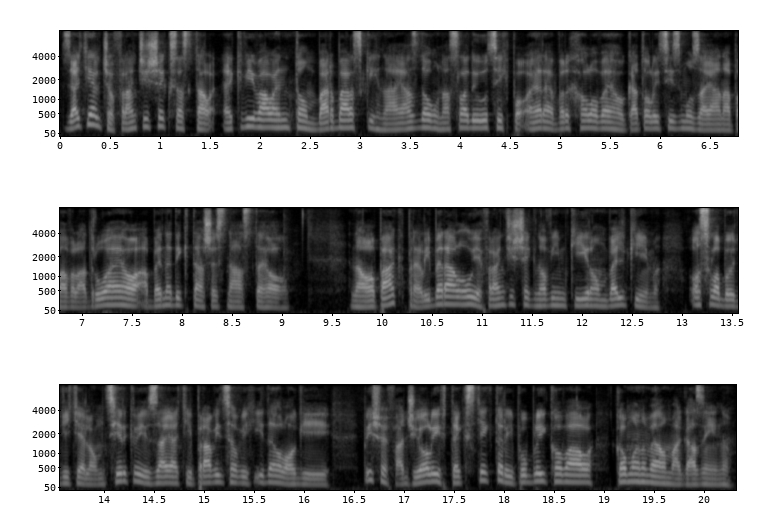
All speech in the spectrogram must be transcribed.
zatiaľ čo František sa stal ekvivalentom barbarských nájazdov nasledujúcich po ére vrcholového katolicizmu za Jana Pavla II. a Benedikta XVI. Naopak, pre liberálov je František novým kýrom veľkým, osloboditeľom cirkvy v zajati pravicových ideológií, píše Fagioli v texte, ktorý publikoval Commonwealth Magazine.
